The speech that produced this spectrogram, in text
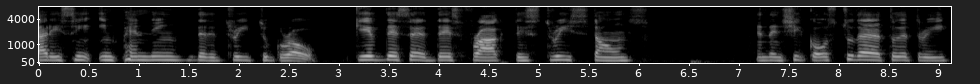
that is in- impending the, tree to grow. Give this uh, this frog these three stones and then she goes to the to the tree.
